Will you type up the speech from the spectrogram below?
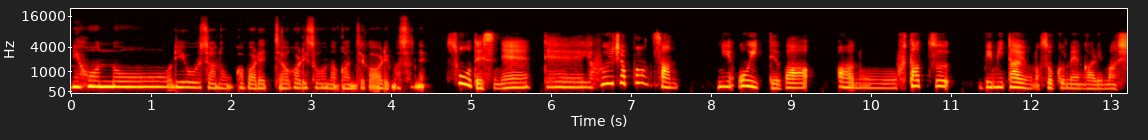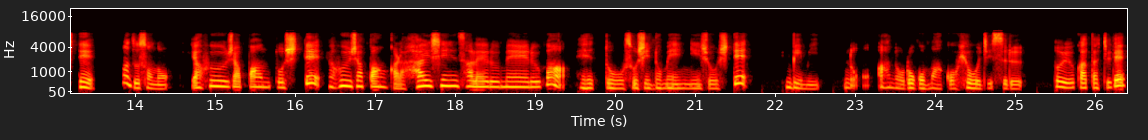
日本の利用者のカバレッジ上がりそうな感じがありますね。そうですね。で、Yahoo Japan さんにおいては、あの、2つ BMI 対応の側面がありまして、まずその Yahoo Japan として Yahoo Japan から配信されるメールが、えっと、送信ドメイン認証して BMI のあのロゴマークを表示するという形で、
